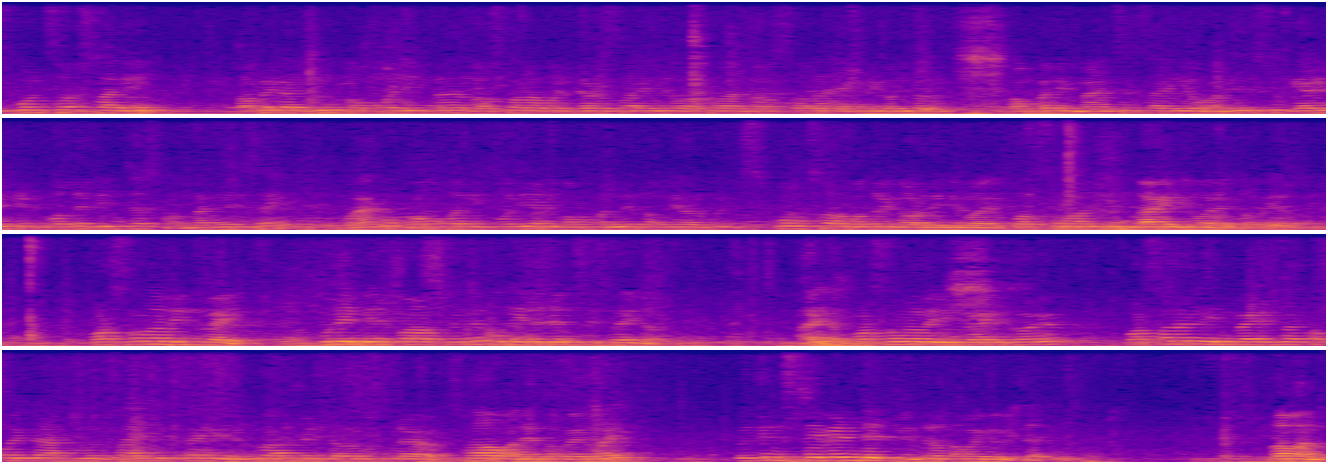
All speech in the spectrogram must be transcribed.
स्पोन्सर छ नि तपाईँलाई जुन कम्पनीमा दसजना वेल्डर चाहियो अथवा दसजना एग्रिकल्चर कम्पनी मान्छे चाहियो भने यसको ग्यारेन्टेड कसले दिन्छस् भन्दाखेरि चाहिँ उहाँको कम्पनी कोरियन कम्पनीले तपाईँहरूको स्पोन्सर मात्रै गरिदिनु भयो पर्सनल इन्भाइट गर्यो तपाईँहरूलाई। पर्सनल इन्भाइट कुनै मेन पावर छैन कुनै एजेन्सी छैन। होइन पर्सनल इन्भाइट गर्यो पर्सनल इन्भाइटमा तपाईँको आफ्नो चाहिने चाहिँ रिक्वायरमेन्टहरू कुराहरू छ भने तपाईँलाई विदिन सेभेन डेजभित्र तपाईँको भिजा दिन्छ। ल भन्नु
